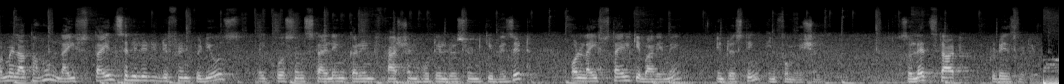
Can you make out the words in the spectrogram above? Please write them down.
और मैं लाता हूँ लाइफस्टाइल से related different videos like personal styling current fashion hotel restaurant की विज़िट और लाइफस्टाइल के बारे में interesting information so let's start today's video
